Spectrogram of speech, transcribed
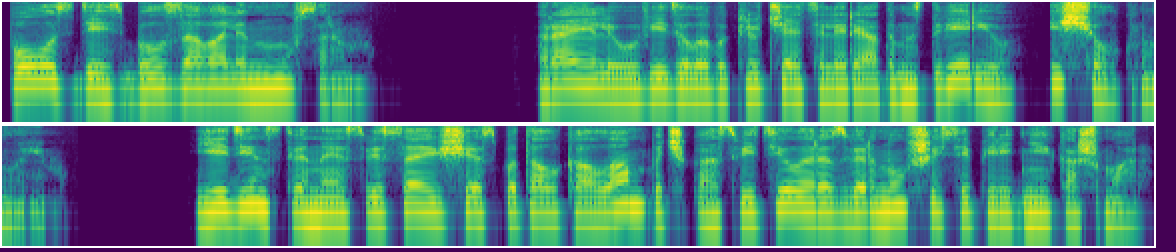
Пол здесь был завален мусором. Райли увидела выключатель рядом с дверью и щелкнула им. Единственная свисающая с потолка лампочка осветила развернувшийся перед ней кошмар.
